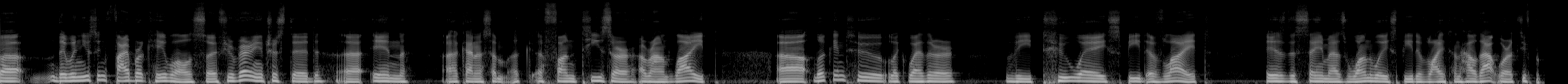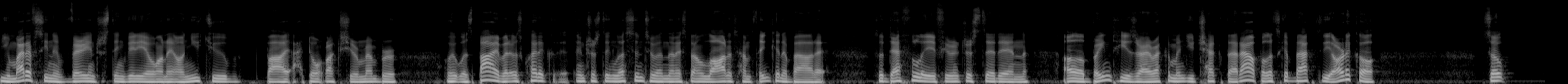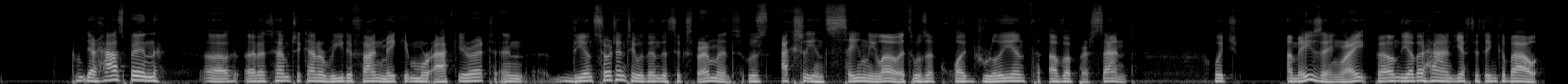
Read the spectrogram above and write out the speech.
but they've been using fiber cables. So if you're very interested uh, in uh, kind of some a, a, fun teaser around light, uh, look into like whether the two-way speed of light is the same as one-way speed of light and how that works. You've, you might have seen a very interesting video on it on YouTube by I don't actually remember who it was by, but it was quite an interesting listen to, and then I spent a lot of time thinking about it. So definitely, if you're interested in a brain teaser, I recommend you check that out. But let's get back to the article. So there has been uh, an attempt to kind of redefine, make it more accurate, and the uncertainty within this experiment was actually insanely low. It was a quadrillionth of a percent, which amazing, right? But on the other hand, you have to think about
